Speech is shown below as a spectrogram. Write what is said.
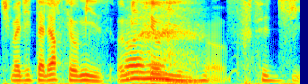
tu m'as dit tout à l'heure, c'est Omise. Omise, Ouais. c'est Omise. C'est di-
